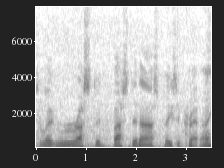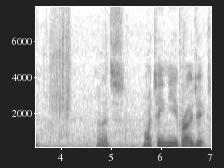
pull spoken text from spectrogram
Absolute rusted, busted ass piece of crap, eh? Now that's my 10 year project.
